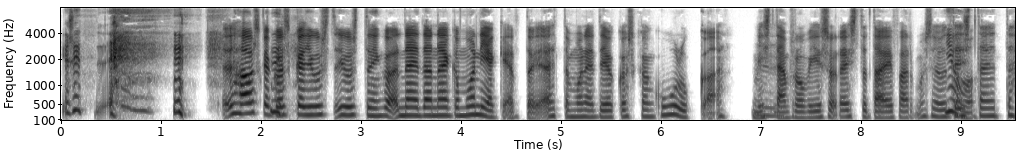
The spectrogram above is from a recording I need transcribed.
ja sitten... Hauska, koska just, just niin kuin, näitä on aika monia kertoja, että monet ei ole koskaan kuullutkaan mistään mm. proviisoreista tai farmaseuteista, Joo. että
